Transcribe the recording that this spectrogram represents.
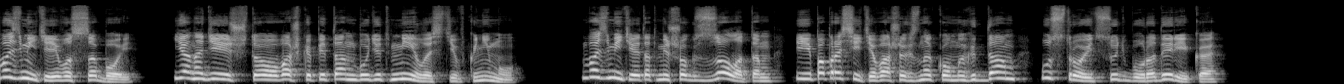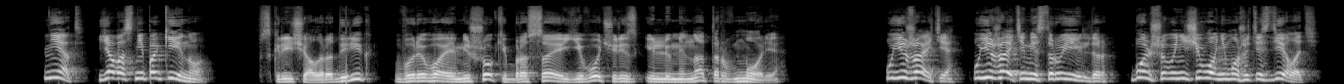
Возьмите его с собой. Я надеюсь, что ваш капитан будет милостив к нему. Возьмите этот мешок с золотом и попросите ваших знакомых дам устроить судьбу Родерика. Нет, я вас не покину, вскричал Родерик, вырывая мешок и бросая его через иллюминатор в море. «Уезжайте! Уезжайте, мистер Уильдер! Больше вы ничего не можете сделать!»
